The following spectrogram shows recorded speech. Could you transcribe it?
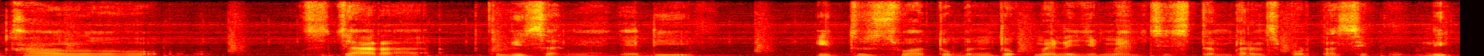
kalau secara tulisannya jadi itu suatu bentuk manajemen sistem transportasi publik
